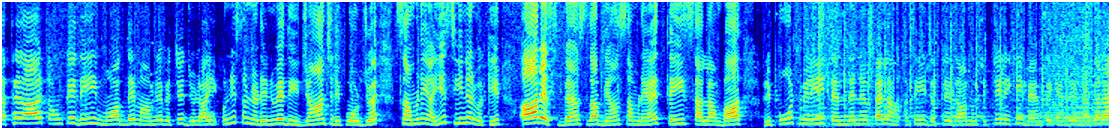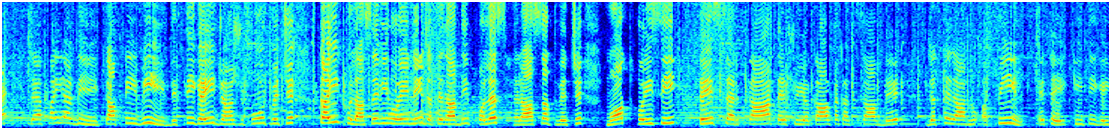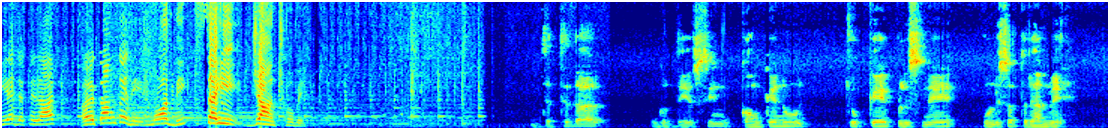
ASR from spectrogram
ਜਥੇਦਾਰ ਕੌਂਕੇ ਦੀ ਮੌਤ ਦੇ ਮਾਮਲੇ ਵਿੱਚ ਜੁਲਾਈ 1999 ਦੀ ਜਾਂਚ ਰਿਪੋਰਟ ਜੋ ਹੈ ਸਾਹਮਣੇ ਆਈ ਹੈ। ਸੀਨੀਅਰ ਵਕੀਲ ਆਰ ਐਸ ਬੈਂਸ ਦਾ ਬਿਆਨ ਸਾਹਮਣੇ ਆਇਆ 23 ਸਾਲਾਂ ਬਾਅਦ ਰਿਪੋਰਟ ਮਿਲੀ। ਤਿੰਨ ਦਿਨ ਪਹਿਲਾਂ ਅਸੀਂ ਜਥੇਦਾਰ ਨੂੰ ਚਿੱਠੀ ਲਿਖੀ। ਬੈਂਸੇ ਕਹਿੰਦੇ ਨਜ਼ਰ ਆਏ। ਤੇ ਐਫ ਆਈ ਆਰ ਦੀ ਕਾਪੀ ਵੀ ਦਿੱਤੀ ਗਈ। ਜਾਂਚ ਰਿਪੋਰਟ ਵਿੱਚ ਕਈ ਖੁਲਾਸੇ ਵੀ ਹੋਏ ਨੇ। ਜਥੇਦਾਰ ਦੀ ਪੁਲਿਸ ਹਿਰਾਸਤ ਵਿੱਚ ਮੌਤ ਹੋਈ ਸੀ ਤੇ ਸਰਕਾਰ ਤੇ ਸ਼੍ਰੀ ਅਕਾਲ ਤਖਤ ਸਾਹਿਬ ਦੇ ਜਥੇਦਾਰ ਨੂੰ ਅਪੀਲ ਇੱਥੇ ਕੀਤੀ ਗਈ ਹੈ। ਜਥੇਦਾਰ ਕਾਂਕੇ ਦੀ ਮੌਤ ਦੀ ਸਹੀ ਜਾਂਚ ਹੋਵੇ। ਜਥੇਦਾਰ ਗੁਰਦੇਵ ਸਿੰਘ ਕੌਂਕੇ ਨੂੰ ਚੁੱਕ ਕੇ ਪੁਲਿਸ ਨੇ 1993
